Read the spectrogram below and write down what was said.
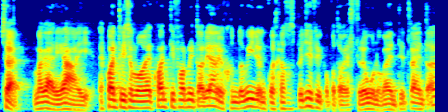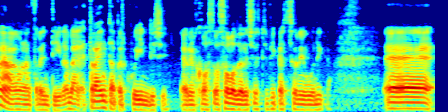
cioè, magari hai, e quanti, diciamo, e quanti fornitori hai nel condominio in quel caso specifico? Poteva essere 1, 20, 30, ne una trentina. Bene, 30 per 15 era il costo solo delle certificazioni uniche. Eh,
